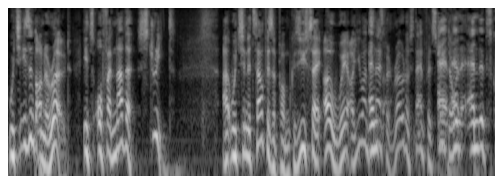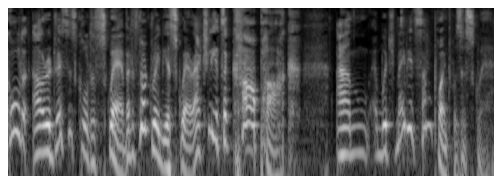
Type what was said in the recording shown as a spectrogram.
which isn't on a road. It's off another street. Uh, which in itself is a problem because you say, "Oh, where are you on And- Stanford Road or Stanford Street?" And, or and, and it's called, our address is called a square, but it's not really a square. Actually, it's a car park, um, which maybe at some point was a square.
